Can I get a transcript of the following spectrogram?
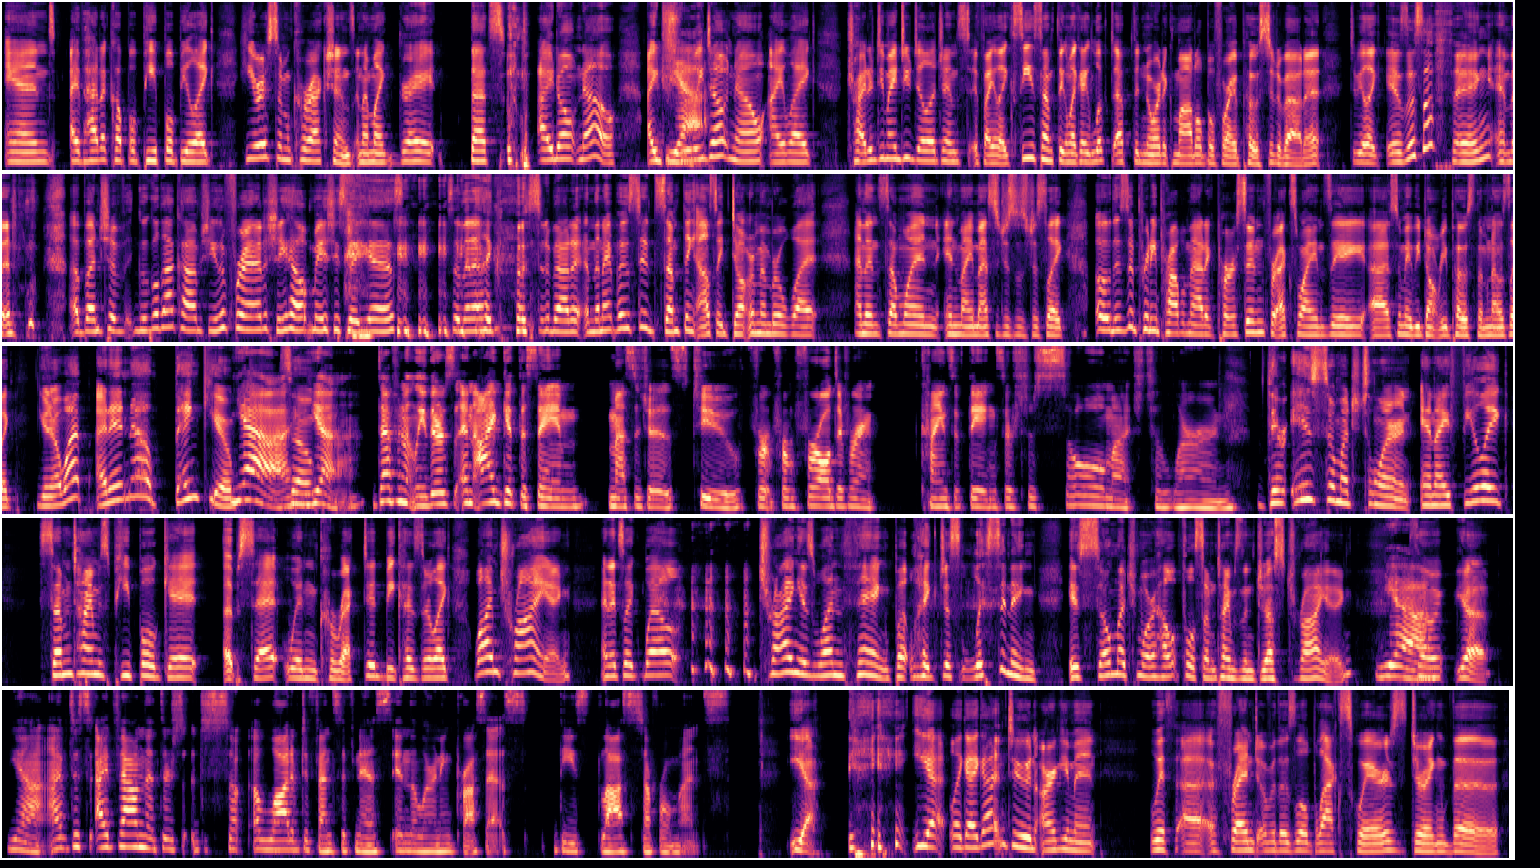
And I've had a couple people be like, "Here are some corrections." And I'm like, "Great. That's I don't know. I truly Yeah. don't know. I like try to do my due diligence. If I like see something, like I looked up the Nordic model before I posted about it to be like, is this a thing? And then a bunch of Google.com. She's a friend. She helped me. She said yes. so then I like posted about it, and then I posted something else. I don't remember what. And then someone in my messages was just like, "Oh, this is a pretty problematic person for X, Y, and Z. Uh, so maybe don't repost them." And I was like, "You know what? I didn't know. Thank you." Yeah. So- yeah, definitely. There's and I get the same messages too for from for all different kinds of things. There's just so much to learn. there is so much to learn and i feel like sometimes people get upset when corrected because they're like well i'm trying and it's like well trying is one thing but like just listening is so much more helpful sometimes than just trying Yeah. so yeah Yeah, I've just I've found that there's just so, a lot of defensiveness in the learning process these last several months. Yeah. yeah. Like I got into an argument with uh, a friend over those little black squares during the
